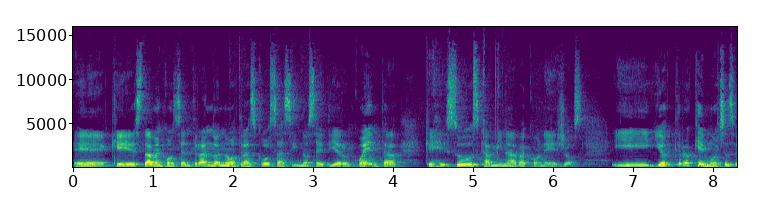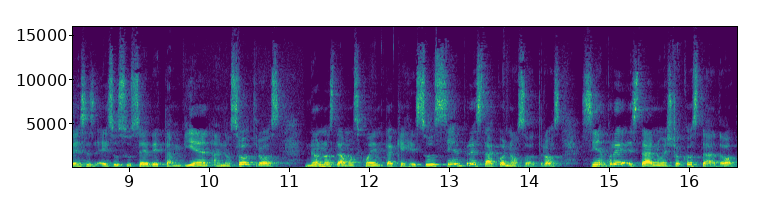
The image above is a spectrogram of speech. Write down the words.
eh, que estaban concentrando en otras cosas y no se dieron cuenta que Jesús caminaba con ellos. Y yo creo que muchas veces eso sucede también a nosotros. No nos damos cuenta que Jesús siempre está con nosotros, siempre está a nuestro costado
